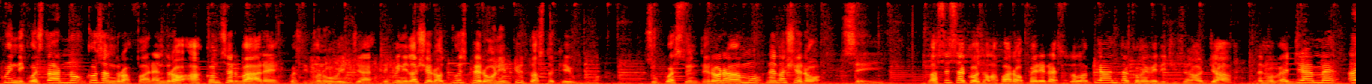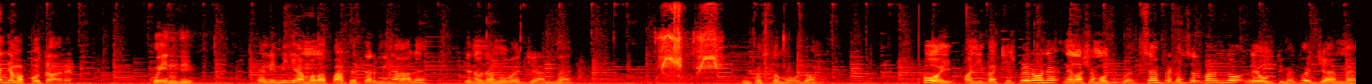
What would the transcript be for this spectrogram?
quindi quest'anno cosa andrò a fare? Andrò a conservare questi due nuovi getti, quindi lascerò due speroni piuttosto che uno. Su questo intero ramo ne lascerò sei. La stessa cosa la farò per il resto della pianta, come vedi ci sono già le nuove gemme, andiamo a potare. Quindi eliminiamo la parte terminale che non ha nuove gemme, in questo modo. Poi ogni vecchio sperone ne lasciamo due, sempre conservando le ultime due gemme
